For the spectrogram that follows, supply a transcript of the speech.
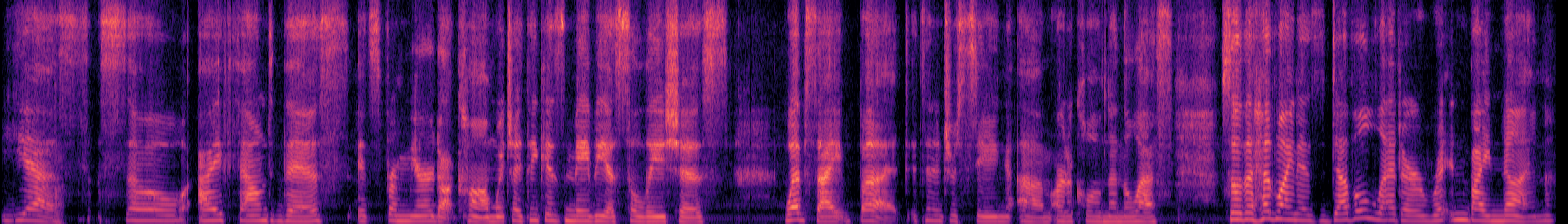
Yes. So, I found this. It's from mirror.com, which I think is maybe a salacious website, but it's an interesting um, article nonetheless. So, the headline is Devil Letter Written by Nun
